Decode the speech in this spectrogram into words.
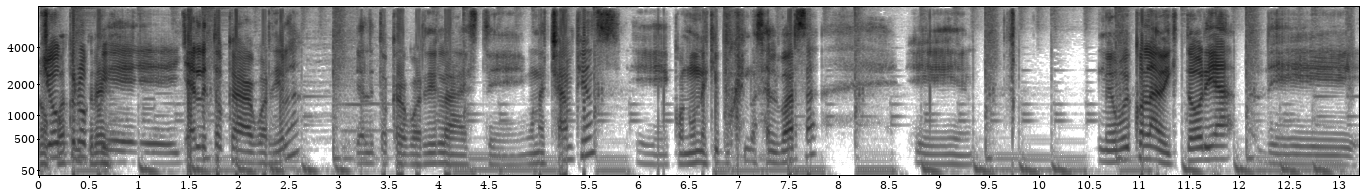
Yo creo que ya le toca a Guardiola ya le toca a Guardiola este, una Champions eh, con un equipo que no sea el Barça. Eh, me voy con la victoria de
